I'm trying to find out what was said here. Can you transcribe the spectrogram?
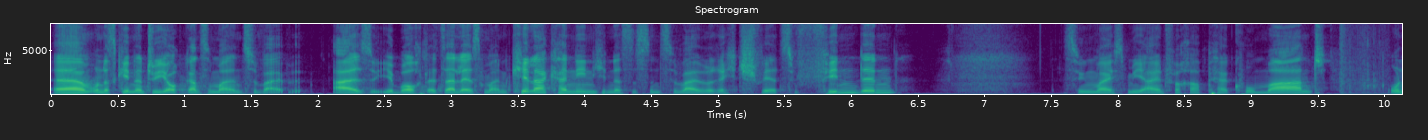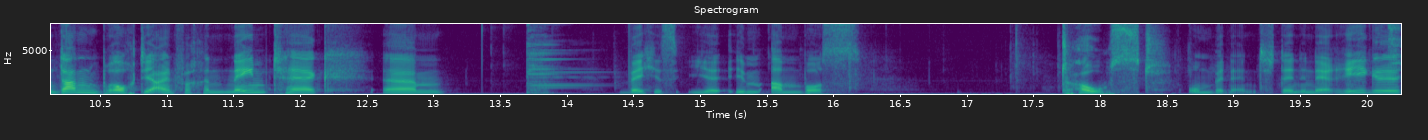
Ähm, und das geht natürlich auch ganz normal in Survival. Also, ihr braucht als allererstes mal ein Killerkaninchen, das ist in Survival recht schwer zu finden. Deswegen mache ich es mir einfacher per Command. Und dann braucht ihr einfach ein Name-Tag, ähm, welches ihr im Amboss Toast umbenennt. Denn in der Regel,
